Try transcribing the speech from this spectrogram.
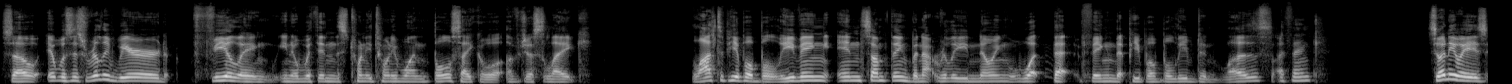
So it was this really weird feeling, you know, within this 2021 bull cycle of just like lots of people believing in something, but not really knowing what that thing that people believed in was, I think. So, anyways,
